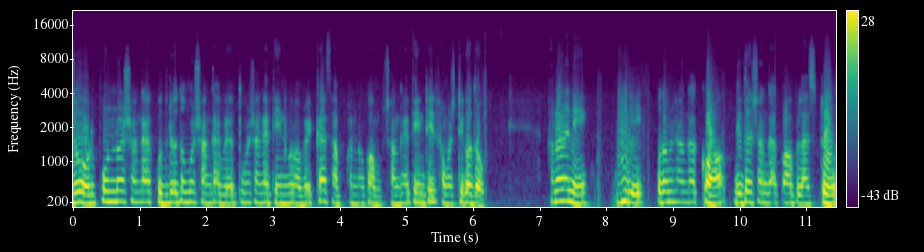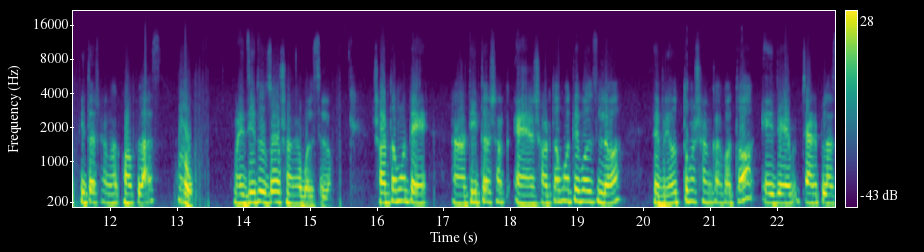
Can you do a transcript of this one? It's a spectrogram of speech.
জোর পূর্ণ সংখ্যা, ক্ষুদ্রতম সংখ্যা, বৃহত্তম সংখ্যা তিন গুণ অপেক্ষা ছাপ্পান্ন কম। সংখ্যা তিনটির সমষ্টি কত? আমরা জানি প্রথম সংখ্যা ক, দ্বিতীয় সংখ্যা ক প্লাস টু তৃতীয় সংখ্যা ক প্লাস ফোর মানে যেহেতু জোর সংখ্যা বলছিল। শর্ত মতে আহ, তৃতীয় সংখ্যা আহ, শর্ত মতে বলছিল যে বৃহত্তম সংখ্যা কত? এই যে চার প্লাস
